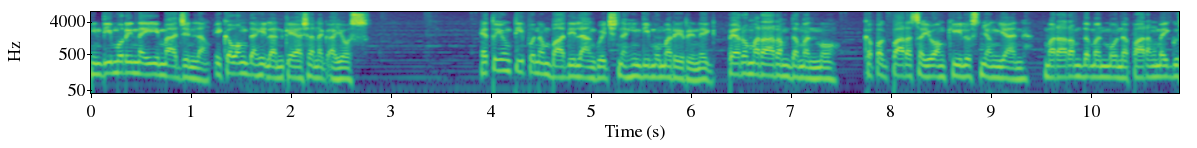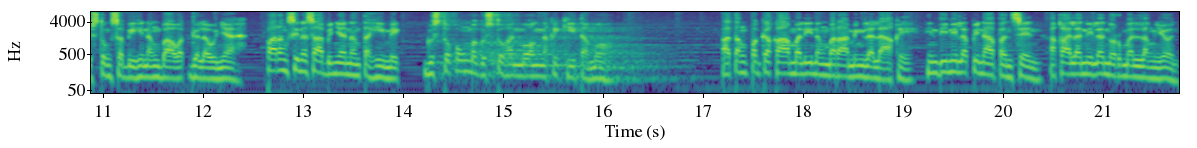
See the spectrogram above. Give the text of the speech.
Hindi mo rin nai-imagine lang, ikaw ang dahilan kaya siya nag-ayos. Ito yung tipo ng body language na hindi mo maririnig, pero mararamdaman mo. Kapag para sa'yo ang kilos niyang yan, mararamdaman mo na parang may gustong sabihin ang bawat galaw niya. Parang sinasabi niya ng tahimik, gusto kong magustuhan mo ang nakikita mo. At ang pagkakamali ng maraming lalaki, hindi nila pinapansin, akala nila normal lang yon.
